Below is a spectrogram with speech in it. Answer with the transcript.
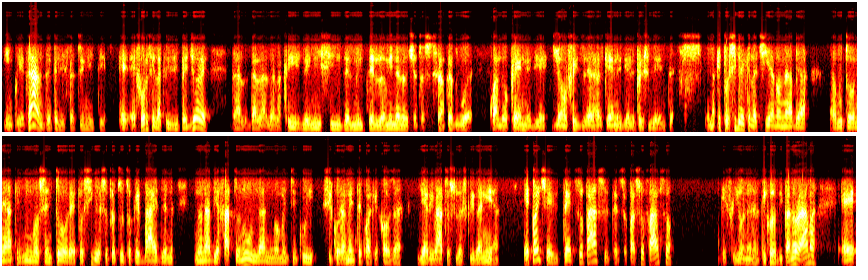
inquietante per gli Stati Uniti. È, forse la crisi peggiore dal, dalla, dalla, crisi dei missili del, del, 1962, quando Kennedy, John Fitzgerald Kennedy era il presidente. Ma è possibile che la CIA non abbia avuto neanche il minimo sentore, è possibile soprattutto che Biden non abbia fatto nulla nel momento in cui sicuramente qualche cosa gli è arrivato sulla scrivania. E poi c'è il terzo passo, il terzo passo falso, che scrivo nell'articolo di Panorama, è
